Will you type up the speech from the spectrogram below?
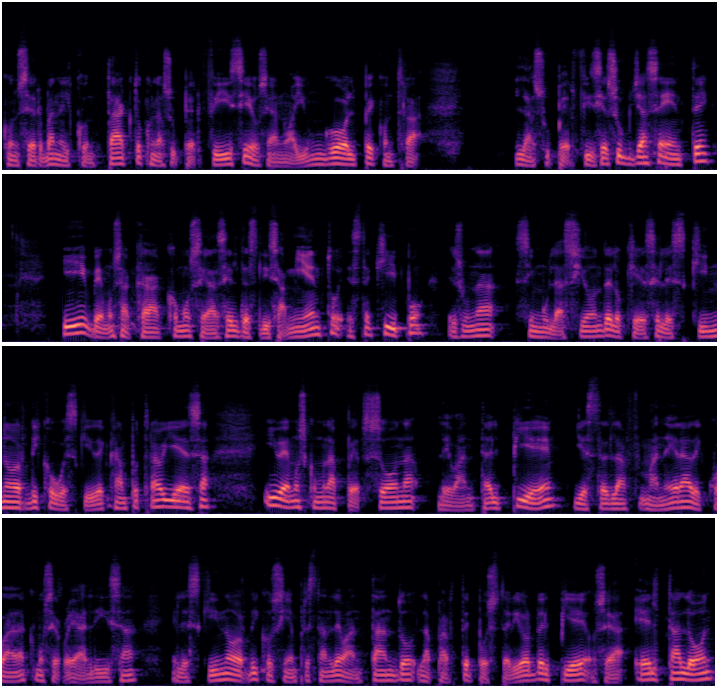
conservan el contacto con la superficie, o sea, no hay un golpe contra la superficie subyacente y vemos acá cómo se hace el deslizamiento. Este equipo es una simulación de lo que es el esquí nórdico o esquí de campo traviesa y vemos cómo la persona levanta el pie y esta es la manera adecuada como se realiza el esquí nórdico. Siempre están levantando la parte posterior del pie, o sea, el talón,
